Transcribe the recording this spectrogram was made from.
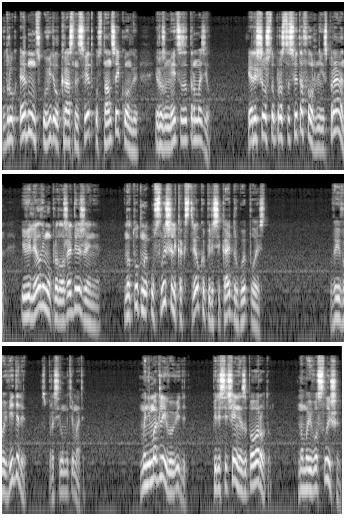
Вдруг Эдмундс увидел красный свет у станции Конли и, разумеется, затормозил. Я решил, что просто светофор неисправен и велел ему продолжать движение. Но тут мы услышали, как стрелку пересекает другой поезд. «Вы его видели?» – спросил математик. «Мы не могли его видеть. Пересечение за поворотом. Но мы его слышали.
